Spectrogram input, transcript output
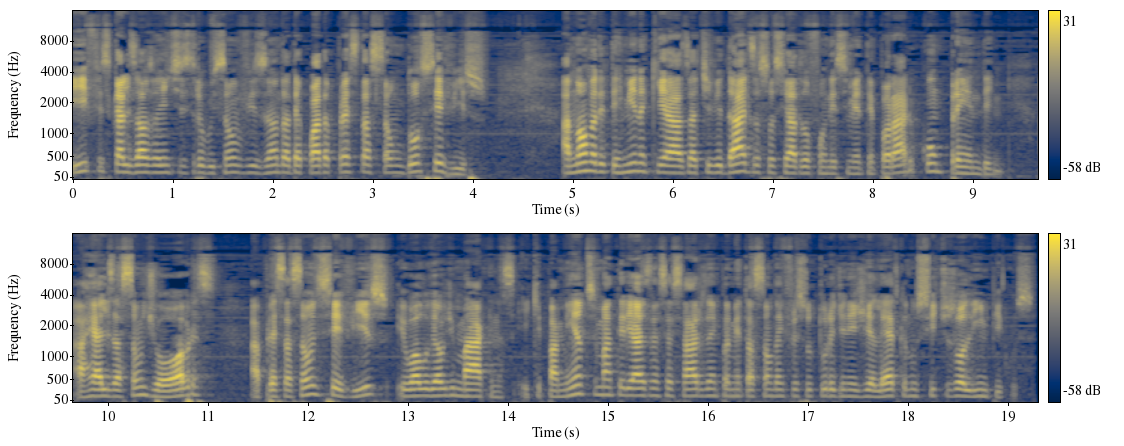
e fiscalizar os agentes de distribuição visando a adequada prestação do serviço. A norma determina que as atividades associadas ao fornecimento temporário compreendem a realização de obras, a prestação de serviço e o aluguel de máquinas, equipamentos e materiais necessários à implementação da infraestrutura de energia elétrica nos sítios olímpicos,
